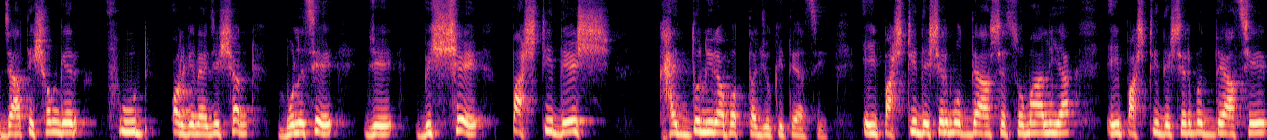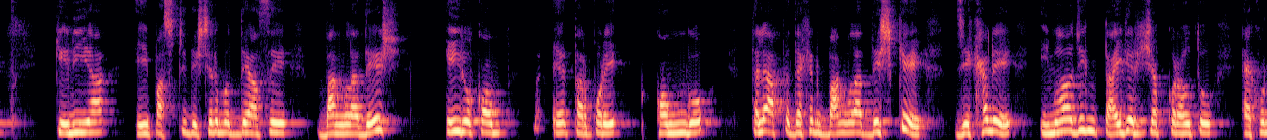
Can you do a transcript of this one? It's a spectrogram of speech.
জাতিসংঘের ফুড অর্গানাইজেশন বলেছে যে বিশ্বে পাঁচটি দেশ খাদ্য নিরাপত্তা ঝুঁকিতে আছে। এই পাঁচটি দেশের মধ্যে আছে সোমালিয়া, এই পাঁচটি দেশের মধ্যে আছে কেনিয়া, এই পাঁচটি দেশের মধ্যে আছে বাংলাদেশ, এই রকম তারপরে কঙ্গো। তাহলে আপনি দেখেন বাংলাদেশকে যেখানে ইমাজিং টাইগার হিসাব করা হতো, এখন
